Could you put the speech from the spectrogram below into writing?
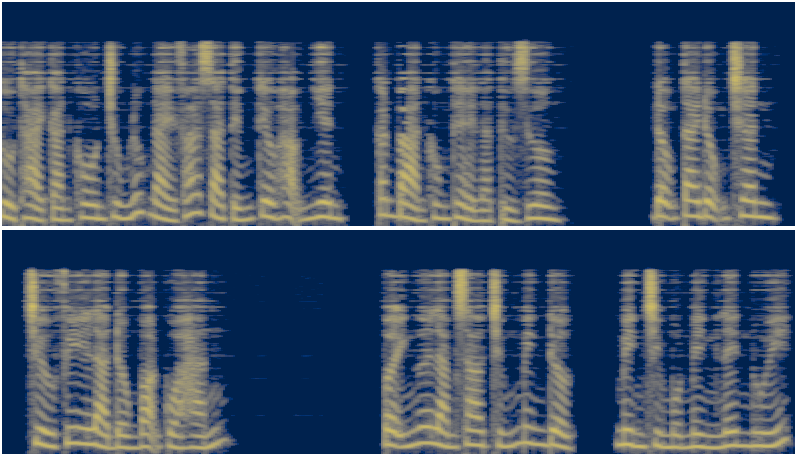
cửu thải càn khôn chung lúc này phát ra tiếng kêu hạo nhiên, căn bản không thể là Từ Dương. Động tay động chân, trừ phi là đồng bọn của hắn. Vậy ngươi làm sao chứng minh được, mình chỉ một mình lên núi,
